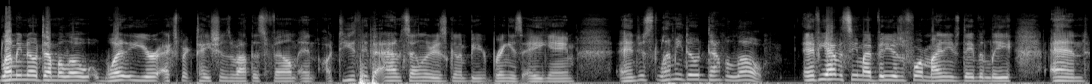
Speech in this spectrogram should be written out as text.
let me know down below what are your expectations about this film, and uh, do you think that Adam Sandler is going to be bring his A game? And just let me know down below. And if you haven't seen my videos before, my name is David Lee, and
